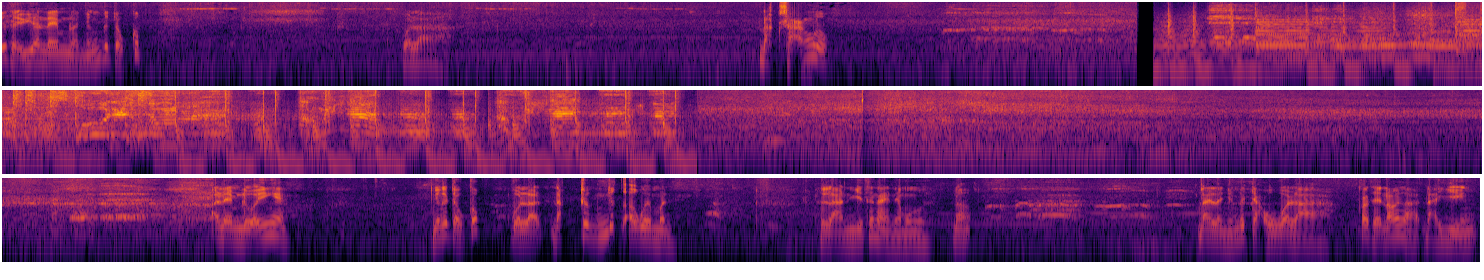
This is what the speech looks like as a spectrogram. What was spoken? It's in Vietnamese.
giới thiệu với anh em là những cái chậu cúc gọi là đặc sản luôn. Anh em lưu ý nha những cái chậu cúc gọi là đặc trưng nhất ở quê mình là như thế này nè mọi người. Đó. Đây là những cái chậu gọi là có thể nói là đại diện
